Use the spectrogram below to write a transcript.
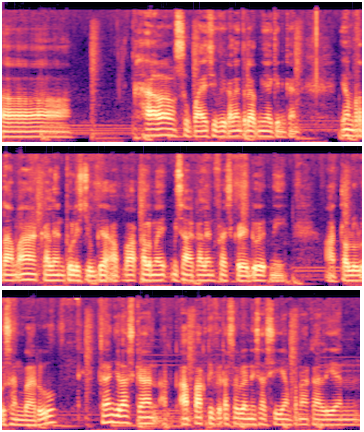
uh, hal supaya CV kalian terlihat meyakinkan. Yang pertama kalian tulis juga apa kalau misalnya kalian fresh graduate nih atau lulusan baru kalian jelaskan apa aktivitas organisasi yang pernah kalian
